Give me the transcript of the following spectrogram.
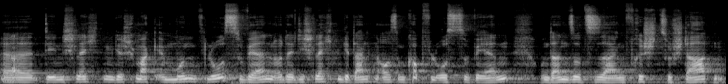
ja. äh, den schlechten Geschmack im Mund loszuwerden oder die schlechten Gedanken aus dem Kopf loszuwerden und dann sozusagen frisch zu starten.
